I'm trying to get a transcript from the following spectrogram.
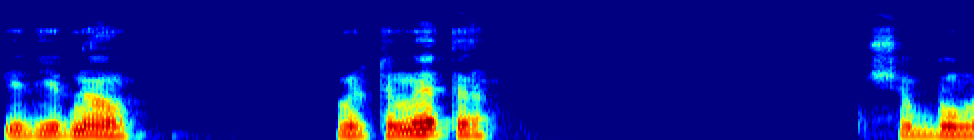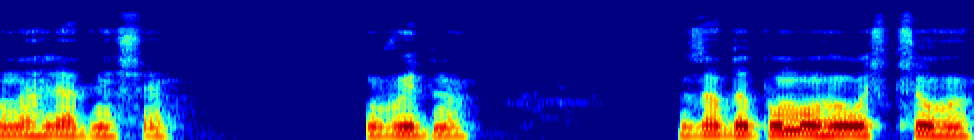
під'єднав мультиметр, щоб було наглядніше видно. За допомогою ось цього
